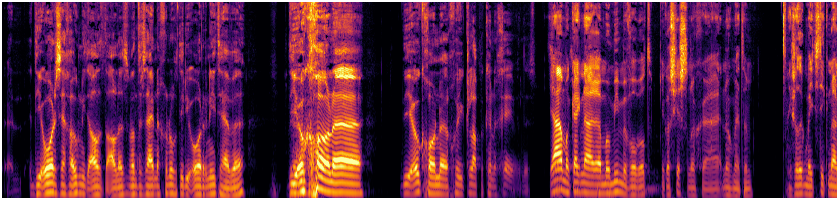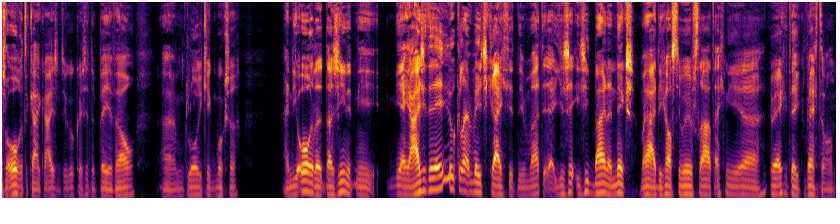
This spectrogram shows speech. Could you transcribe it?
eh, die oren zeggen ook niet altijd alles, want er zijn er genoeg die die oren niet hebben, die ook gewoon, eh, die ook gewoon eh, goede klappen kunnen geven. Dus. Ja, maar kijk naar uh, Momien bijvoorbeeld. Ik was gisteren nog, eh, nog met hem. Ik zat ook een beetje stiekem naar zijn oren te kijken. Hij is natuurlijk ook, hij zit in PFL, ehm, Glory Kickboxer. En die oren, da- daar zie je het niet. ja, hij zit een heel klein beetje, krijg je het niet. Maar het- je, je ziet bijna niks. Maar ja, die gast die wil je op straat echt niet, wil je echt niet tegen vechten, man.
